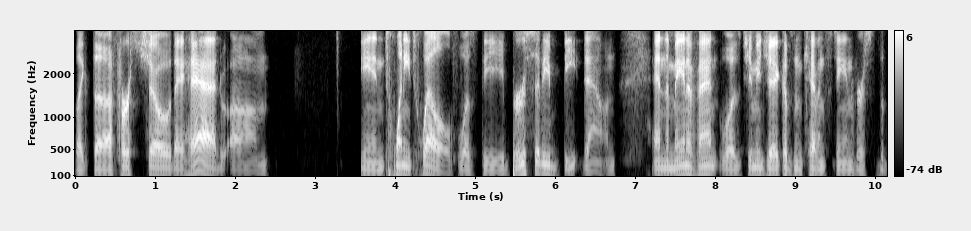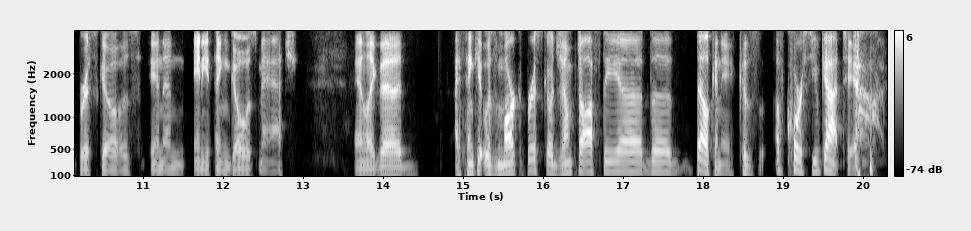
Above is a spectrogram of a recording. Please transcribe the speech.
Like the first show they had um in 2012 was the Brew City Beatdown, and the main event was Jimmy Jacobs and Kevin Steen versus the Briscoes in an Anything Goes match, and like the, I think it was Mark Briscoe jumped off the uh, the balcony because of course you've got to.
